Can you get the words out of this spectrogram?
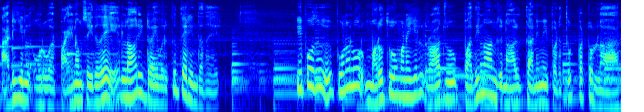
அடியில் ஒருவர் பயணம் செய்ததே லாரி டிரைவருக்கு தெரிந்தது. இப்போது புனலூர் மருத்துவமனையில் ராஜு பதினான்கு நாள் தனிமைப்படுத்தப்பட்டுள்ளார்.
